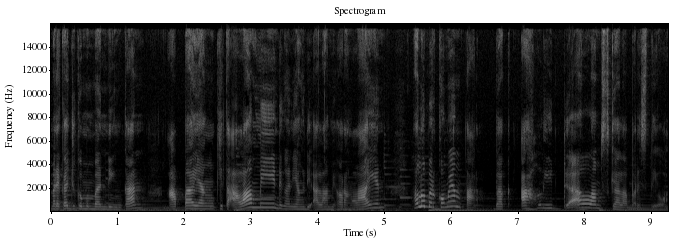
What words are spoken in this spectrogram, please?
Mereka juga membandingkan apa yang kita alami dengan yang dialami orang lain, lalu berkomentar bak ahli dalam segala peristiwa.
